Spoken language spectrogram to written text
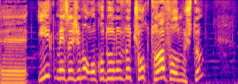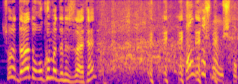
Ee, ilk mesajımı okuduğunuzda çok tuhaf olmuştum. Sonra daha da okumadınız zaten. Denk düşmemiştir.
